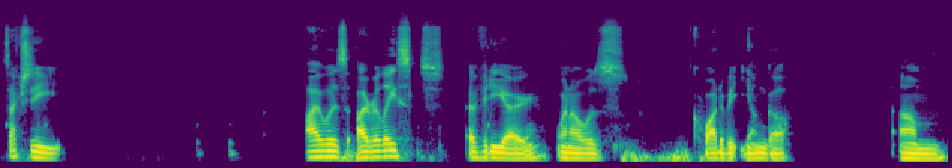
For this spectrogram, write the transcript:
It's actually I was I released a video when I was quite a bit younger. Um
